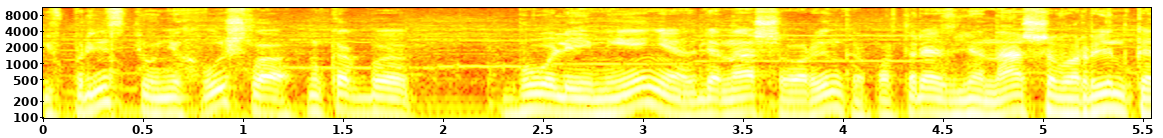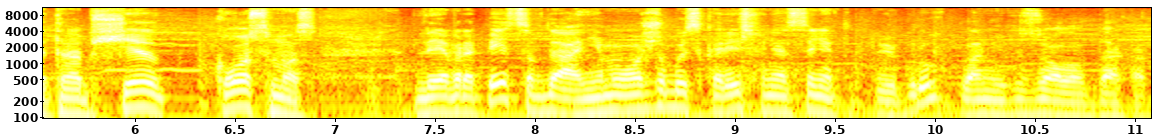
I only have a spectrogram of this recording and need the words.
И, в принципе, у них вышло, ну, как бы, более-менее для нашего рынка, повторяюсь, для нашего рынка это вообще космос. Для европейцев, да, они, может быть, скорее всего, не оценят эту игру в плане визуалов, да, как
